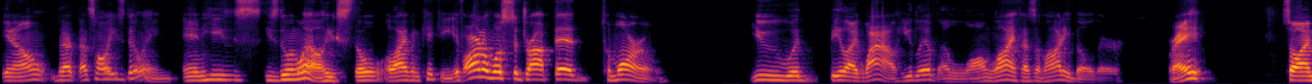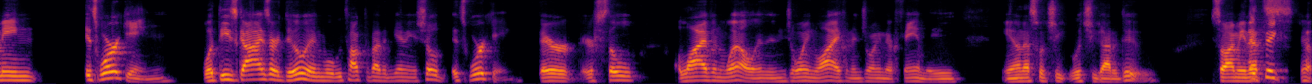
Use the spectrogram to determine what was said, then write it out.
You know, that, that's all he's doing. And he's he's doing well. He's still alive and kicking. If Arnold was to drop dead tomorrow, you would be like, wow, he lived a long life as a bodybuilder, right? So I mean, it's working. What these guys are doing, what we talked about at the beginning of the show, it's working. They're they're still alive and well and enjoying life and enjoying their family you know, that's what you what you got to do. So I mean, that's, I think yeah.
